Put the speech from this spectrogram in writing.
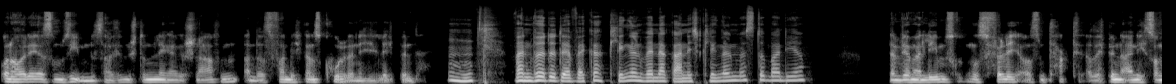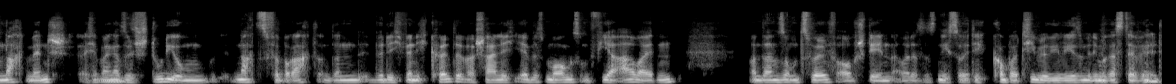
Und heute erst um sieben. Das heißt, ich habe eine Stunde länger geschlafen. Und das fand ich ganz cool, wenn ich ehrlich bin. Mhm. Wann würde der Wecker klingeln, wenn er gar nicht klingeln müsste bei dir? Dann wäre mein Lebensrhythmus völlig aus dem Takt. Also ich bin eigentlich so ein Nachtmensch. Ich habe mein mhm. ganzes Studium nachts verbracht und dann würde ich, wenn ich könnte, wahrscheinlich eher bis morgens um vier arbeiten und dann so um zwölf aufstehen. Aber das ist nicht so richtig kompatibel gewesen mit dem Rest der Welt.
